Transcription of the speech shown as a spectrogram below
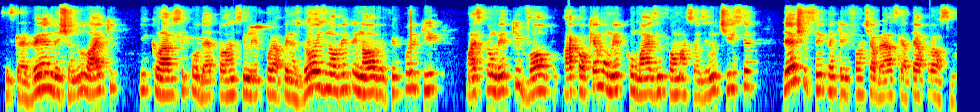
se inscrevendo, deixando o like e, claro, se puder, torne-se membro por apenas R$ 2,99. Eu fico por aqui mas prometo que volto a qualquer momento com mais informações e notícias. Deixo sempre aquele forte abraço e até a próxima.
